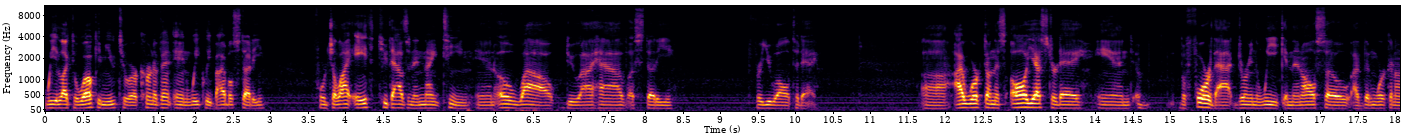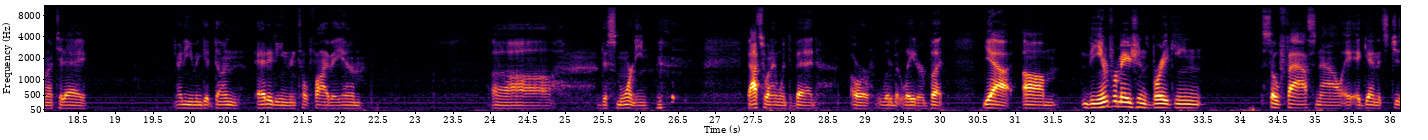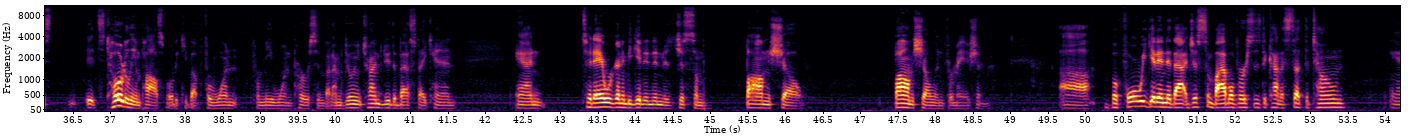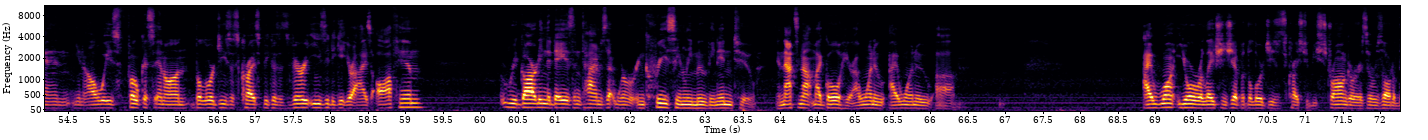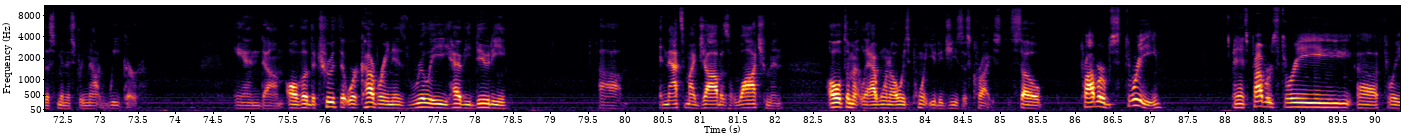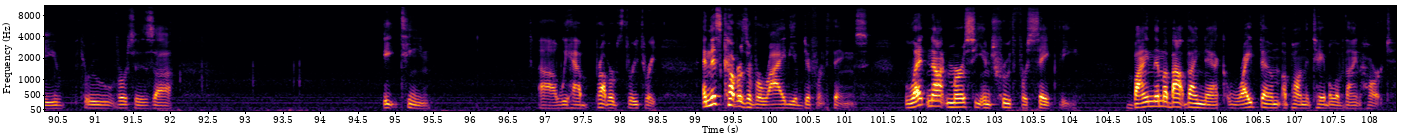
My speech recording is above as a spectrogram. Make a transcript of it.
We'd like to welcome you to our current event and weekly Bible study for July 8th, 2019. And oh, wow, do I have a study for you all today. Uh, I worked on this all yesterday and uh, before that during the week, and then also I've been working on it today. I didn't even get done editing until 5 a.m. Uh, this morning. That's when I went to bed, or a little bit later. But yeah, um, the information's breaking so fast now. Again, it's just it's totally impossible to keep up for one for me one person. But I'm doing trying to do the best I can. And today we're going to be getting into just some bombshell bombshell information. Uh, before we get into that, just some Bible verses to kind of set the tone and you know always focus in on the Lord Jesus Christ because it's very easy to get your eyes off him regarding the days and times that we're increasingly moving into. And that's not my goal here. I want to i want to um, i want your relationship with the lord jesus christ to be stronger as a result of this ministry not weaker. And um, although the truth that we're covering is really heavy duty um, and that's my job as a watchman ultimately I want to always point you to Jesus Christ. So Proverbs 3, and it's Proverbs 3, uh, 3 through verses uh, 18. Uh, we have Proverbs 3 3. And this covers a variety of different things. Let not mercy and truth forsake thee. Bind them about thy neck, write them upon the table of thine heart.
